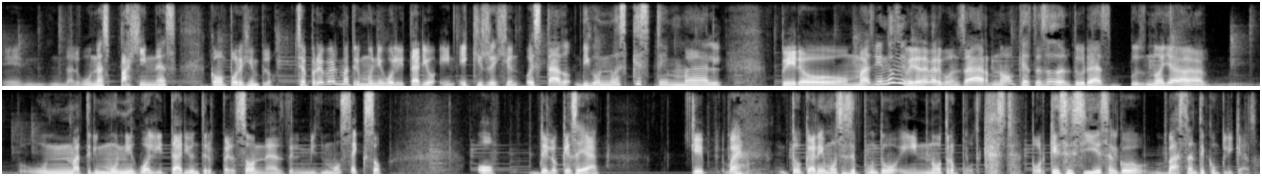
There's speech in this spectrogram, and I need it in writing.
en algunas páginas, como por ejemplo, se aprueba el matrimonio igualitario en X región o estado. Digo, no es que esté mal, pero más bien nos debería de avergonzar, ¿no? Que hasta esas alturas pues no haya un matrimonio igualitario entre personas del mismo sexo o de lo que sea. Que, bueno, tocaremos ese punto en otro podcast, porque ese sí es algo bastante complicado.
